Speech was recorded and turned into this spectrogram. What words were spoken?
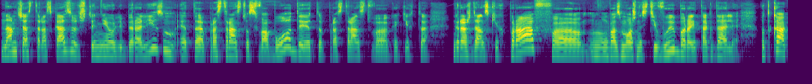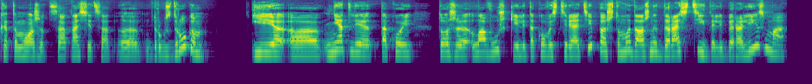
нам часто рассказывают, что неолиберализм — это пространство свободы, это пространство каких-то гражданских прав, э, возможности выбора и так далее. Вот как это может соотноситься э, друг с другом? И э, нет ли такой тоже ловушки или такого стереотипа, что мы должны дорасти до либерализма,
